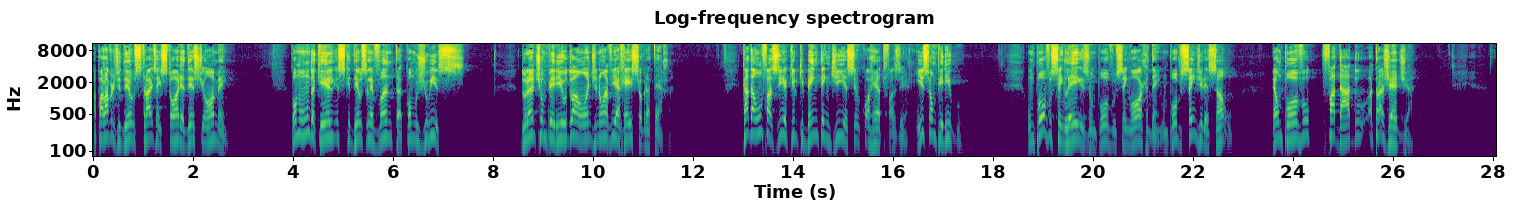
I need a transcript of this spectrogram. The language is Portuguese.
A palavra de Deus traz a história deste homem como um daqueles que Deus levanta como juiz durante um período onde não havia rei sobre a terra. Cada um fazia aquilo que bem entendia ser o correto fazer. Isso é um perigo. Um povo sem leis, um povo sem ordem, um povo sem direção, é um povo fadado à tragédia.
